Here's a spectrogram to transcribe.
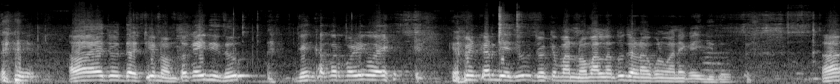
હવે જો દ્રષ્ટિએ નામ તો કહી દીધું. જેને ખબર પડી હોય. કમેન્ટ કરી દેજો જો કે મારું નોમાલ નહોતું જણાવું પણ મને કહી દીધું. હા?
